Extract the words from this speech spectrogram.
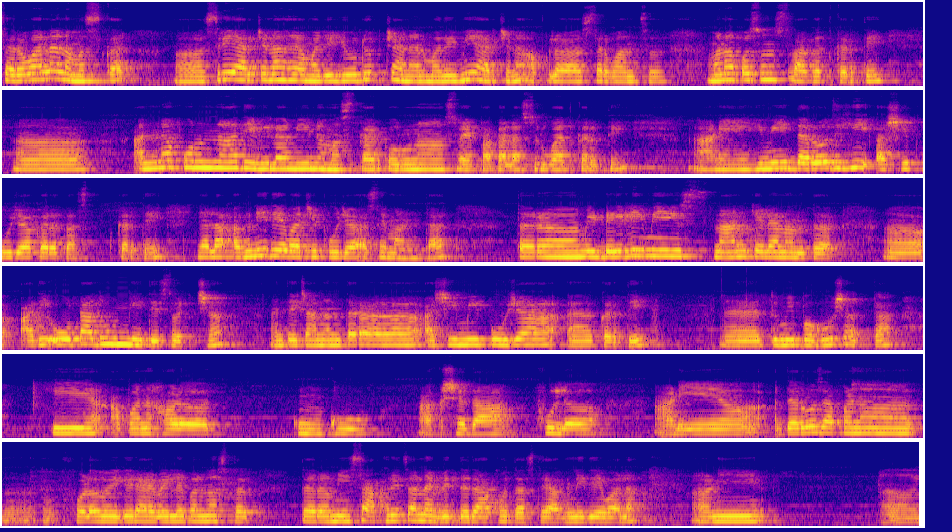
सर्वांना नमस्कार. श्री अर्चना ह्या माझ्या यूट्यूब चॅनलमध्ये मी अर्चना आपलं सर्वांचं मनापासून स्वागत करते. अन्नपूर्णा देवीला मी नमस्कार करून स्वयंपाकाला सुरुवात करते. आणि ही मी दररोज ही अशी पूजा करत अस करते. याला अग्निदेवाची पूजा असे म्हणतात. तर मी डेली मी स्नान केल्यानंतर आधी ओटा धुवून घेते स्वच्छ. आणि त्याच्यानंतर अशी मी पूजा करते. तुम्ही बघू शकता की आपण हळद कुंकू अक्षदा फुलं आणि दररोज आपण फळं वगैरे अवेलेबल नसतात तर मी साखरीचा नैवेद्य दाखवत असते अग्निदेवाला. आणि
